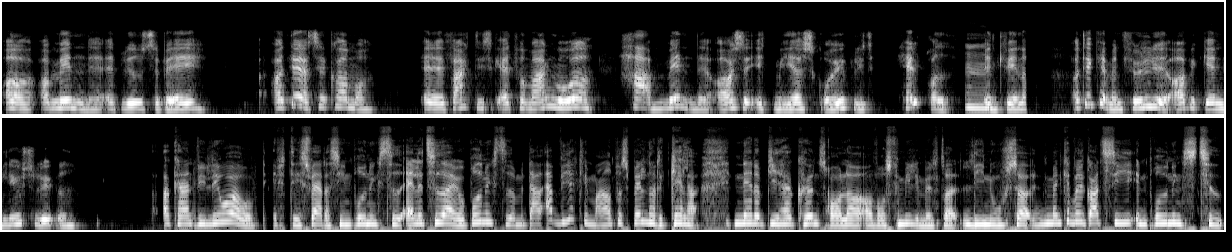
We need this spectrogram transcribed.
og, og mændene er blevet tilbage. Og dertil kommer øh, faktisk, at på mange måder har mændene også et mere skrøbeligt helbred mm. end kvinder. Og det kan man følge op igennem livsløbet. Og Karen, vi lever jo, det er svært at sige en brydningstid, alle tider er jo brydningstider, men der er virkelig meget på spil, når det gælder netop de her kønsroller og vores familiemønstre lige nu. Så man kan vel godt sige en brydningstid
